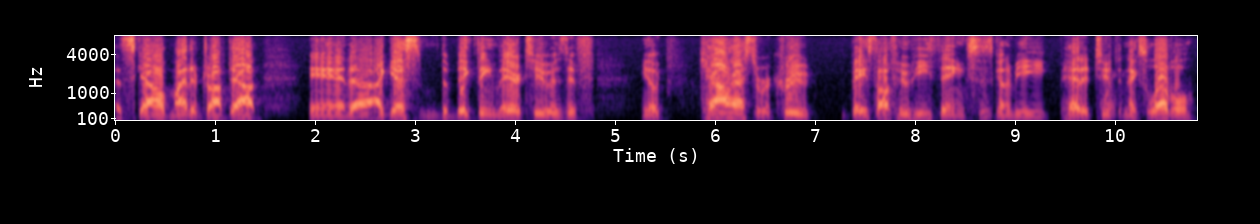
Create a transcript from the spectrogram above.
that Skal might have dropped out. And uh, I guess the big thing there too is if you know Cal has to recruit based off who he thinks is going to be headed to the next level.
